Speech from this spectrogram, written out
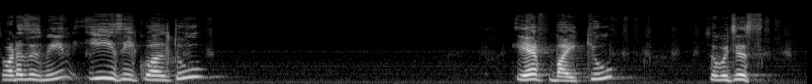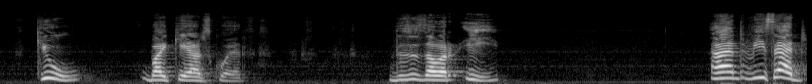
So, what does this mean? E is equal to f by q. So, which is q by k r square. This is our E and we said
